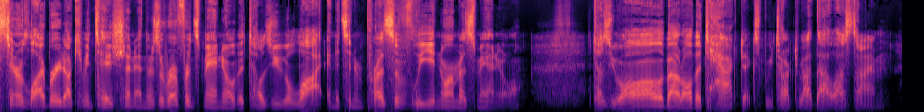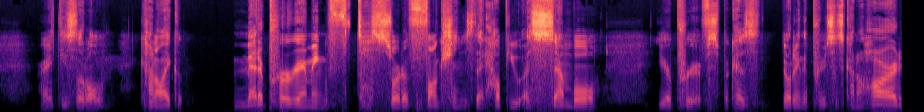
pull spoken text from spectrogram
standard library documentation and there's a reference manual that tells you a lot, and it's an impressively enormous manual. It tells you all about all the tactics. We talked about that last time, right? These little kind of like metaprogramming f- sort of functions that help you assemble your proofs because building the proofs is kind of hard.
